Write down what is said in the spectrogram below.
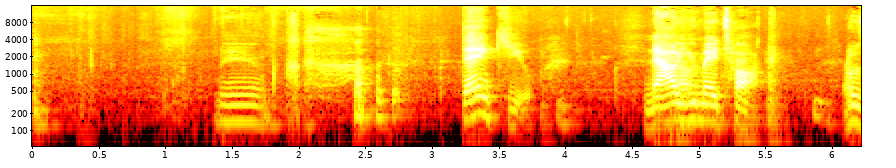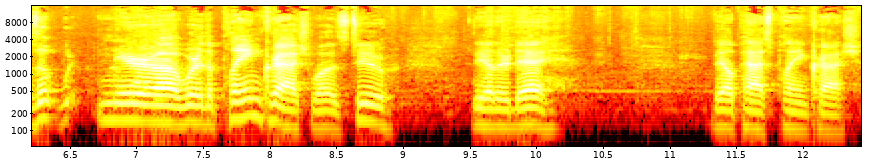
Man, Thank you. Now you may talk. I was up w- near uh, where the plane crash was too, the other day. Vail Pass plane crash.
